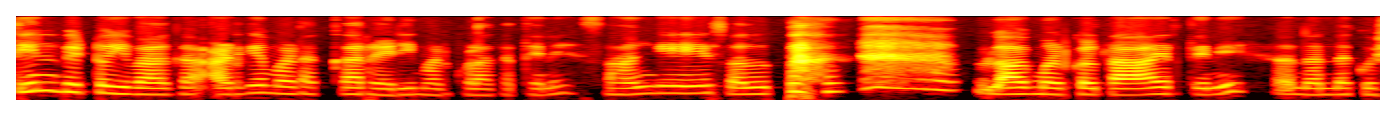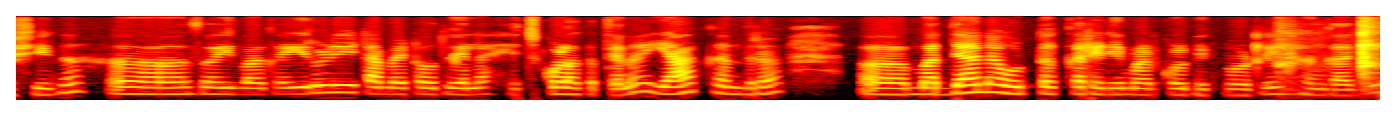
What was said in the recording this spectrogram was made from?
ತಿಂದ್ಬಿಟ್ಟು ಇವಾಗ ಅಡುಗೆ ಮಾಡೋಕ್ಕೆ ರೆಡಿ ಮಾಡ್ಕೊಳಕತ್ತೇನೆ. ಸೊ, ಹಾಗೆ ಸ್ವಲ್ಪ ವ್ಲಾಗ್ ಮಾಡ್ಕೊಳ್ತಾ ಇರ್ತೀನಿ ನನ್ನ ಖುಷಿಗೆ. ಸೊ, ಇವಾಗ ಈರುಳ್ಳಿ, ಟೊಮೆಟೋದು ಎಲ್ಲ ಹೆಚ್ಕೊಳಕತ್ತೇನ. ಯಾಕಂದ್ರೆ ಮಧ್ಯಾಹ್ನ ಊಟಕ್ಕೆ ರೆಡಿ ಮಾಡ್ಕೊಳ್ಬೇಕು ನೋಡ್ರಿ. ಹಾಗಾಗಿ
